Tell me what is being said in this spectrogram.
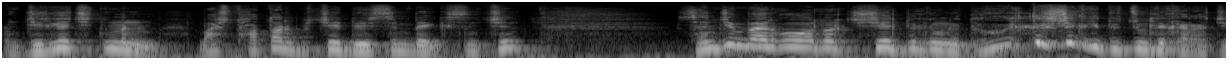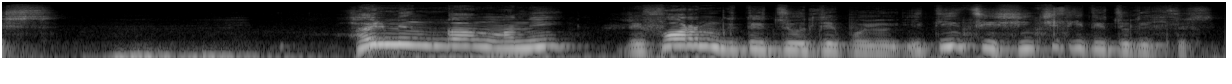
жиргээчд мань маш тодор бичээд байсан бэ гэсэн чинь Санжин байргуу бол жишээлбэл үүний төгөлдршил гэдэг зүйлийг гаргаж ирсэн. 2000 оны реформ гэдэг зүйлийг буюу эдийн засгийн шинжил гэдэг зүйлийг эхлүүлсэн.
